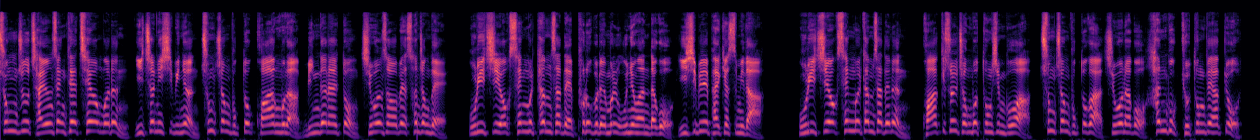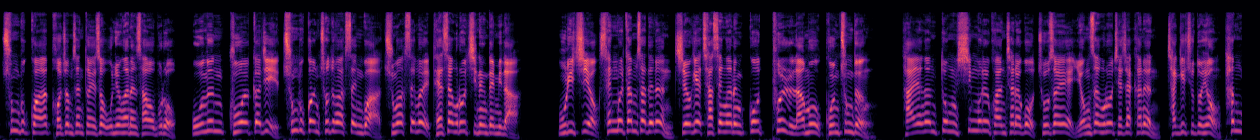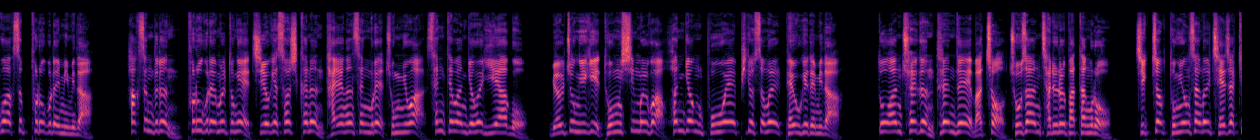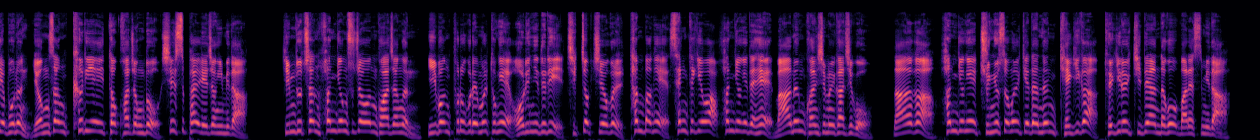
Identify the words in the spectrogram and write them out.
충주 자연생태 체험관은 2022년 충청북도 과학문화 민간활동 지원사업에 선정돼 우리 지역 생물탐사대 프로그램을 운영한다고 20일 밝혔습니다. 우리 지역 생물탐사대는 과학기술정보통신부와 충청북도가 지원하고 한국교통대학교 충북과학거점센터에서 운영하는 사업으로 오는 9월까지 충북권 초등학생과 중학생을 대상으로 진행됩니다. 우리 지역 생물탐사대는 지역에 자생하는 꽃, 풀, 나무, 곤충 등 다양한 똥, 식물을 관찰하고 조사해 영상으로 제작하는 자기주도형 탐구학습 프로그램입니다. 학생들은 프로그램을 통해 지역에 서식하는 다양한 생물의 종류와 생태 환경을 이해하고 멸종위기 동식물과 환경 보호의 필요성을 배우게 됩니다. 또한 최근 트렌드에 맞춰 조사한 자료를 바탕으로 직접 동영상을 제작해보는 영상 크리에이터 과정도 실습할 예정입니다. 김두찬 환경수자원 과장은 이번 프로그램을 통해 어린이들이 직접 지역을 탐방해 생태계와 환경에 대해 많은 관심을 가지고 나아가 환경의 중요성을 깨닫는 계기가 되기를 기대한다고 말했습니다.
